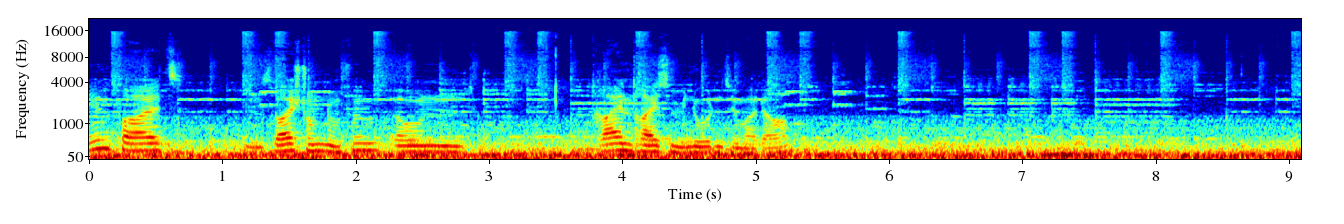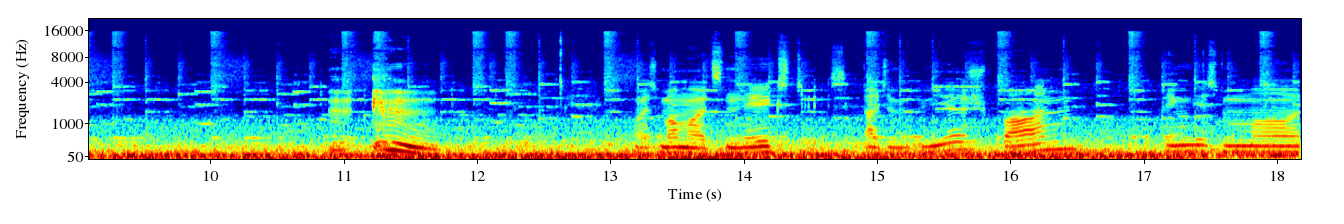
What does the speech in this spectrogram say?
Jedenfalls in 2 Stunden und 5 und 33 Minuten sind wir da. Was machen wir als nächstes? Also wir sparen, denke ich mal,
